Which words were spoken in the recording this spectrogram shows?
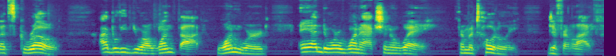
Let's grow. I believe you are one thought, one word, and or one action away from a totally different life.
